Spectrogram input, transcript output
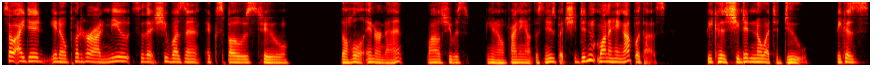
So I did, you know, put her on mute so that she wasn't exposed to the whole internet while she was, you know, finding out this news. But she didn't want to hang up with us because she didn't know what to do because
